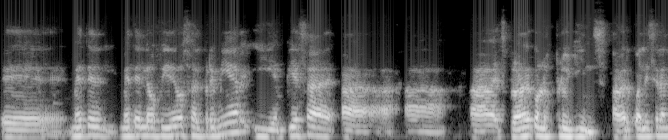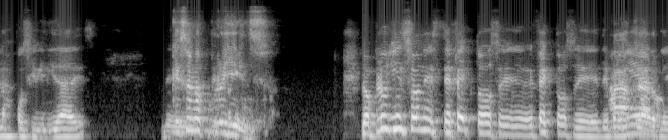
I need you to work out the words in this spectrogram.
eh, mete, los videos al Premiere y empieza a explorar con los plugins, a ver cuáles eran las posibilidades. de- ¿Qué son los plugins? Los plugins son este, efectos, eh, efectos de, de Ah, Premiere, claro. de-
